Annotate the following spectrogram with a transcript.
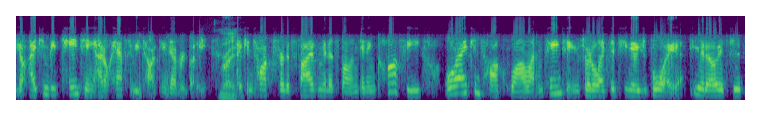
you know, I can be painting, I don't have to be talking to everybody. Right. I can talk for the five minutes while I'm getting coffee, or I can talk while I'm painting, sort of like the teenage boy. You know, it's it's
